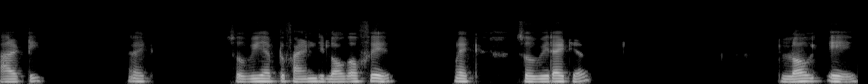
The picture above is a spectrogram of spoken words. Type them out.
rt right? So we have to find the log of a right? So we write here log a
